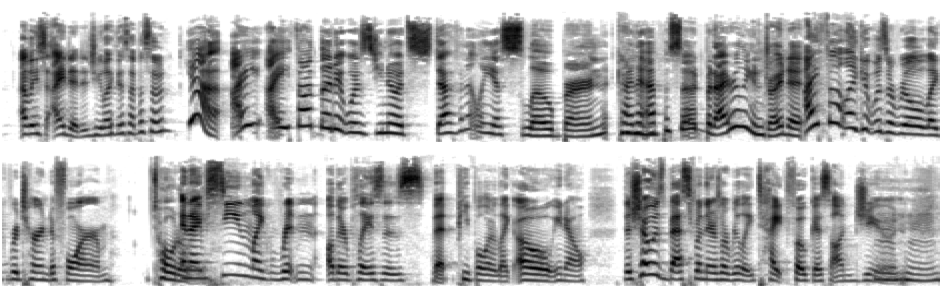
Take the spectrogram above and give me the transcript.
At least I did. Did you like this episode? yeah, I, I thought that it was, you know, it's definitely a slow burn kind of mm-hmm. episode, but I really enjoyed it. I felt like it was a real like return to form. Totally. And I've seen like written other places that people are like, oh, you know, the show is best when there's a really tight focus on June. Mm-hmm.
